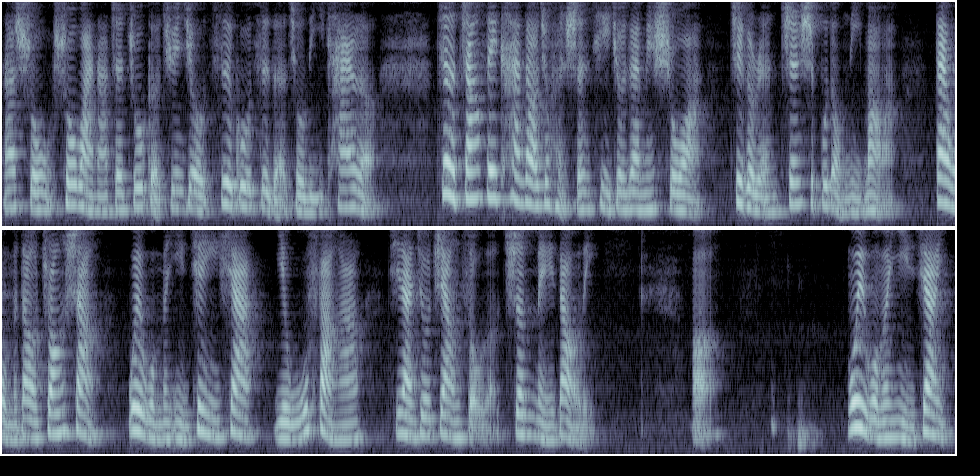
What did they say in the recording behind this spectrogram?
那说说完啊，这诸葛均就自顾自的就离开了。这张飞看到就很生气，就在那边说啊，这个人真是不懂礼貌啊，带我们到庄上为我们引荐一下也无妨啊。既然就这样走了，真没道理哦。为我们引荐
